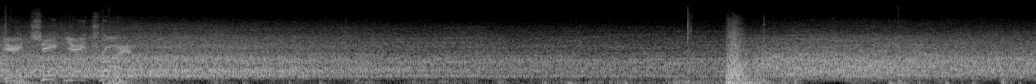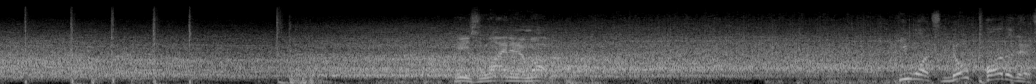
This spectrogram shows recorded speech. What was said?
If you ain't cheating, you ain't trying. He's lining him up. He wants no part of this.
